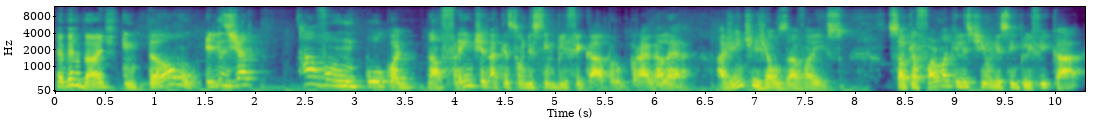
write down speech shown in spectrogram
É verdade. Então, eles já estavam um pouco na frente na questão de simplificar para a galera. A gente já usava isso. Só que a forma que eles tinham de simplificar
